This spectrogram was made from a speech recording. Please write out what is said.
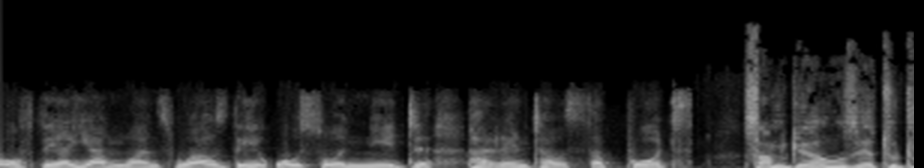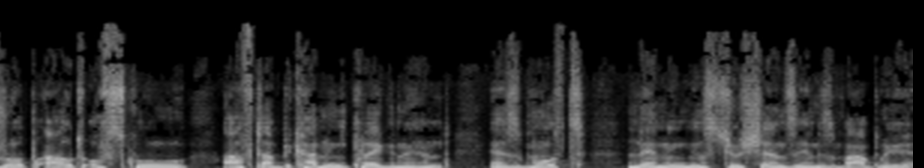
of their young ones, whilst they also need parental support. Some girls had to drop out of school after becoming pregnant, as most learning institutions in Zimbabwe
